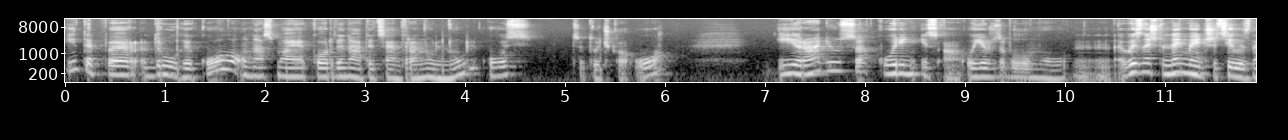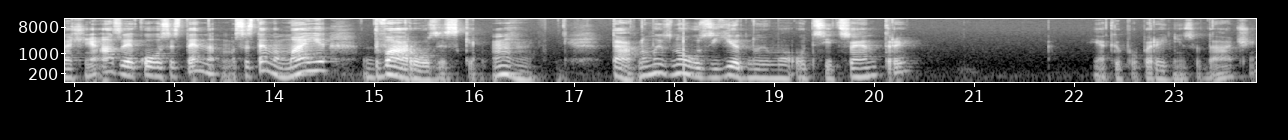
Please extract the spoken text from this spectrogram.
І тепер друге коло у нас має координати центра 0,0. Ось, це точка О. І радіуса корінь із А. Ой, я вже забула мову. Визначте найменше ціле значення А, за якого система, система має два розв'язки. Угу. Так, ну ми знову з'єднуємо оці центри, як і в попередній задачі.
